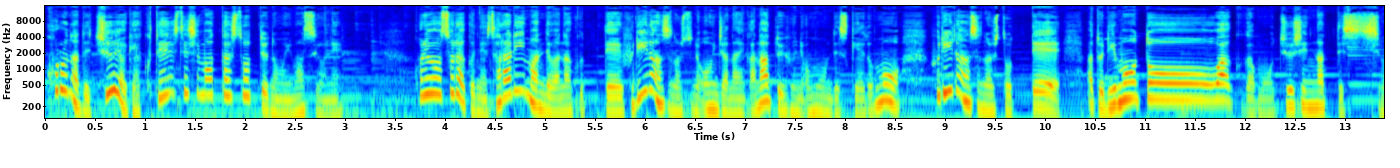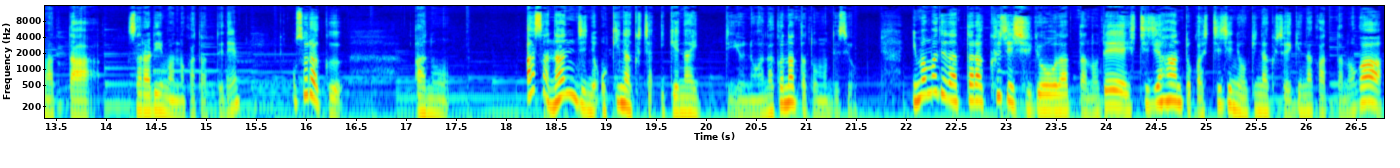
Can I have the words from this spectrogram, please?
コロナで昼夜逆転してしまった人っていうのもいますよね。これはおそらくねサラリーマンではなくってフリーランスの人に多いんじゃないかなというふうに思うんですけれどもフリーランスの人ってあとリモートワークがもう中止になってしまったサラリーマンの方ってねおそらくあの朝何時に起きなくちゃいけないっていうのがなくなったと思うんですよ。今までだったら9時修行だったので7時半とか7時に起きなくちゃいけなかったのが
